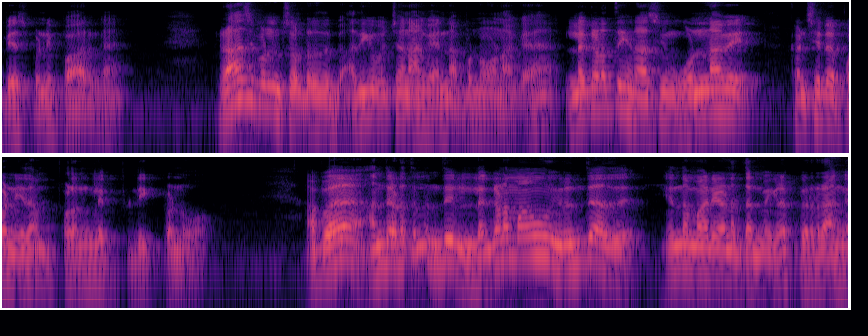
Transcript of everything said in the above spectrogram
பேஸ் பண்ணி பாருங்கள் ராசி பலன் சொல்கிறது அதிகபட்சம் நாங்கள் என்ன பண்ணுவோம்னாக்க லக்னத்தையும் ராசியும் ஒன்றாவே கன்சிடர் பண்ணி தான் பலன்களை ப்ரிடிக்ட் பண்ணுவோம். அப்போ அந்த இடத்துல இருந்து லக்னமாகவும் இருந்து அது எந்த மாதிரியான தன்மைகளை பெறுறாங்க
